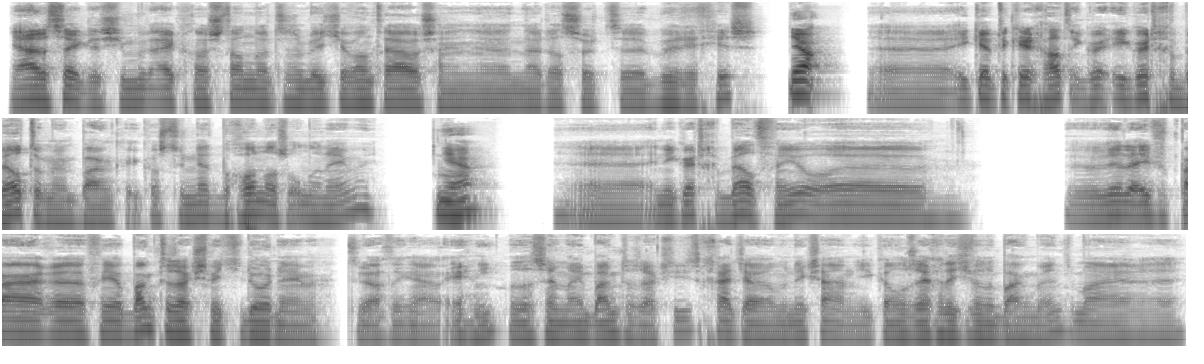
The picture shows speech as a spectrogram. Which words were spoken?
ja, dat zeker. Dus je moet eigenlijk gewoon standaard eens een beetje wantrouwig zijn eh, naar dat soort eh, berichtjes. Ja. Eh, ik heb de keer gehad, ik werd, ik werd gebeld door mijn bank. Ik was toen net begonnen als ondernemer. Ja, en ik werd gebeld van, joh, we willen even een paar van jouw banktransacties met je doornemen. Toen dacht ik, nou echt niet, want dat zijn mijn banktransacties. Het gaat jou helemaal niks aan. Je kan wel zeggen dat je van de bank bent, maar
